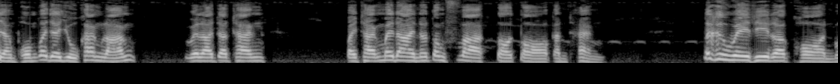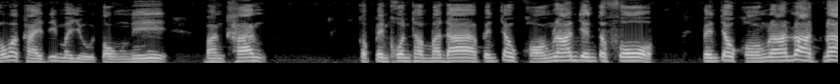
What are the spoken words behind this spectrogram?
อย่างผมก็จะอยู่ข้างหลัง เวลาจะแทงไปแทงไม่ได้นะต้องฝากต่อต่อๆกันแทง นั่นคือเวทีละคร เพราะว่าใครที่มาอยู่ตรงนี้ บางครั้งก็เป็นคนธรรมดา เป็นเจ้าของร้านเย็นตาโฟ เป็นเจ้าของร้านราดหน้า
